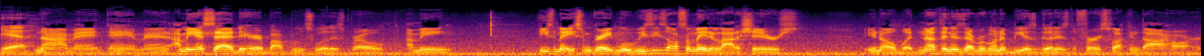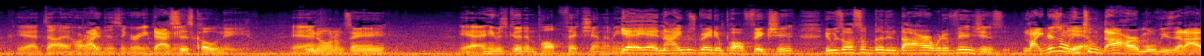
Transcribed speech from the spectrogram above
yeah, Nah, man. Damn, man. I mean, it's sad to hear about Bruce Willis, bro. I mean, he's made some great movies. He's also made a lot of shitters. You know, but nothing is ever going to be as good as the first fucking Die Hard. yeah. Die Hard Like, is a great. That's movie. his code name. Yeah. You know what I'm saying? Yeah, and he was good in Pulp Fiction. I mean, Yeah, yeah. Nah, he was great in Pulp Fiction. He was also good in Die Hard with a Vengeance. Like, there's only Yeah. two Die Hard movies that I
